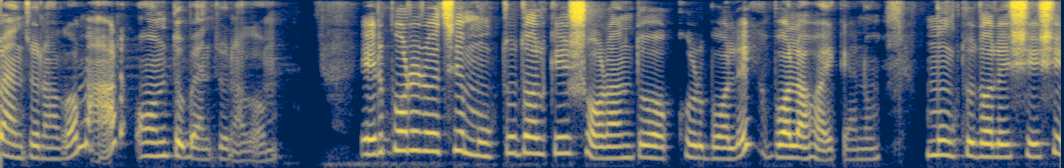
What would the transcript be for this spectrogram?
ব্যঞ্জনাগম আর অন্ত ব্যঞ্জনাগম। এরপরে রয়েছে মুক্তদলকে স্বরান্ত অক্ষর বলে বলা হয় কেন? মুক্তদলের শেষে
